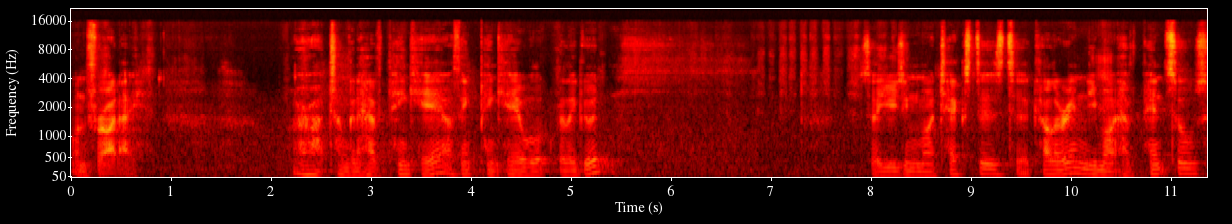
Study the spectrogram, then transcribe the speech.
on Friday. All right, so I'm gonna have pink hair. I think pink hair will look really good. So using my textas to color in, you might have pencils.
